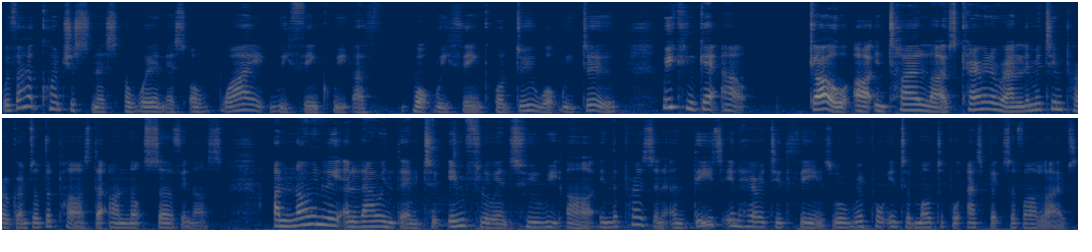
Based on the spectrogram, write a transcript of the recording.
Without consciousness awareness of why we think we are what we think or do what we do, we can get out go our entire lives carrying around limiting programs of the past that are not serving us unknowingly allowing them to influence who we are in the present. And these inherited themes will ripple into multiple aspects of our lives.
